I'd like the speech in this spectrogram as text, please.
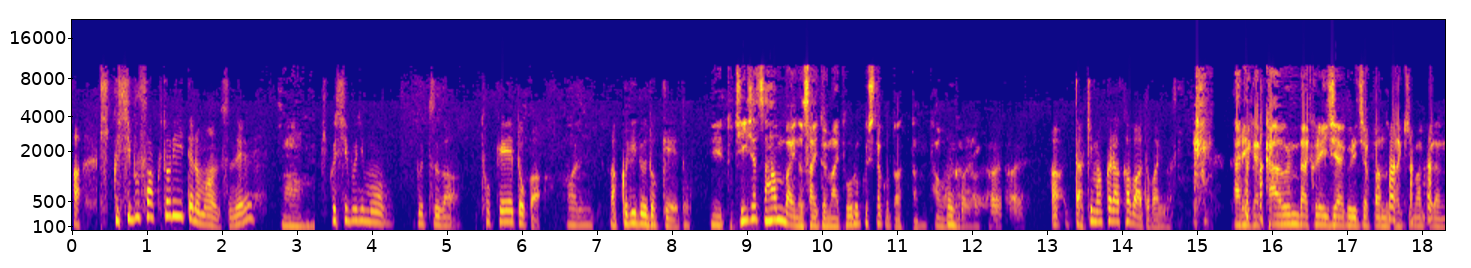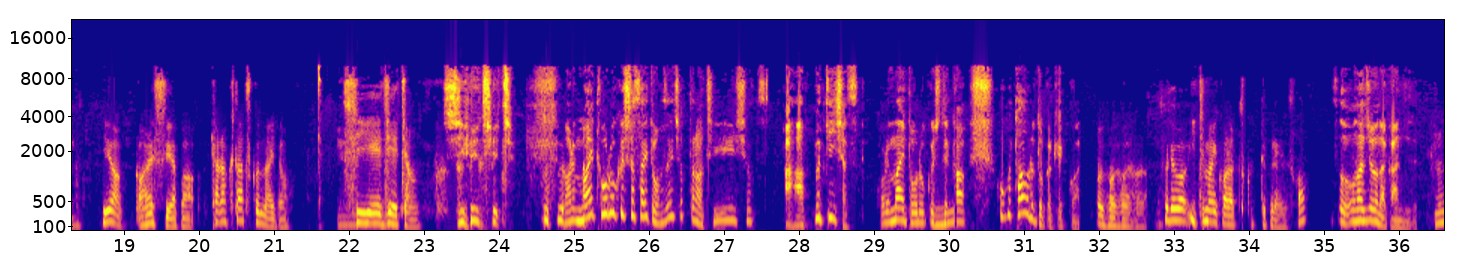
あ、ピクシブファクトリーってのもあるんですね。あピクシブにもグッズが、時計とか、あれ、アクリル時計とか。えっ、と、T シャツ販売のサイトに前登録したことあったの。タワーから。はいはいはいはい。あ、抱き枕カバーとかあります。誰が買うんだ、クレイジーアグリジャパンの抱き枕の。いや、あれっすよ、やっぱ、キャラクター作んないと。CAJ ちゃん。CAG ちゃん。あれ、前登録したサイト忘れちゃったな。T シャツ。あ、アップ T シャツ。これ前登録して、うんた、ここタオルとか結構ある。はいはいはいはい。それは1枚から作ってくれるんですか？そう、同じような感じで。うー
